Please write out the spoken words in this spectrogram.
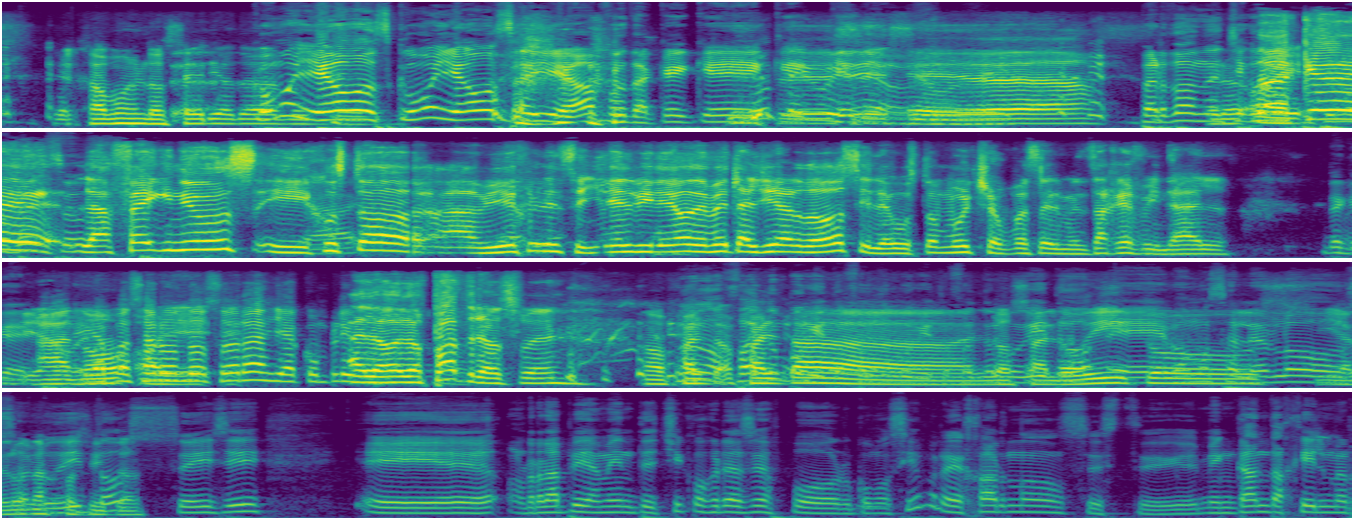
dejamos lo serio. ¿Cómo nuevamente. llegamos, ¿Cómo llegamos ahí? Ah, puta, qué, qué, video. Perdón, Pero- chicos. No, es sin que ofensos. la fake news y justo a mi viejo le enseñé el video de Metal Gear 2 y le gustó mucho pues el mensaje final. ¿De qué? Ah, ya no, pasaron oye, dos horas, ya cumplimos. A los, los Patrios, pues. No, falta, no, falta, falta un poquito, falta un poquito, falta un los poquito. saluditos Eh, vamos a leer los y algunas saluditos. cositas. Sí, sí. Eh, rápidamente, chicos, gracias por, como siempre, dejarnos. Este, me encanta Hilmer.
